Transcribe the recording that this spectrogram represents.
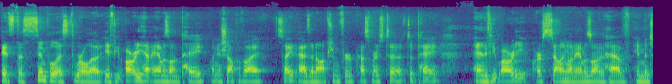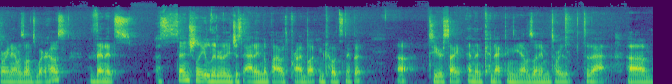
it's the simplest rollout if you already have Amazon Pay on your Shopify site as an option for customers to to pay, and if you already are selling on Amazon and have inventory in Amazon's warehouse, then it's essentially literally just adding the buy with Prime button code snippet uh, to your site and then connecting the Amazon inventory to that. Um,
